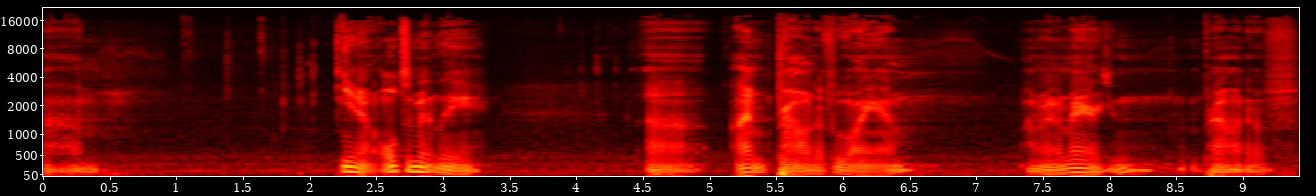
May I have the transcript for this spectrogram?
Um, you know, ultimately, uh, I'm proud of who I am. I'm an American. I'm proud of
